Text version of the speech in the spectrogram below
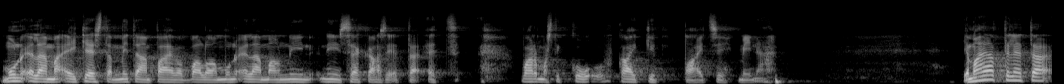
mun elämä ei kestä mitään päivän valoa, mun elämä on niin, niin sekaisin, että, että varmasti kaikki paitsi minä. Ja mä ajattelen, että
